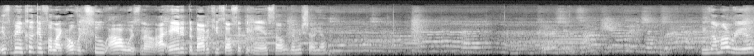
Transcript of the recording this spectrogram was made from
It's been cooking for like over two hours now. I added the barbecue sauce at the end, so let me show y'all. These are my ribs,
